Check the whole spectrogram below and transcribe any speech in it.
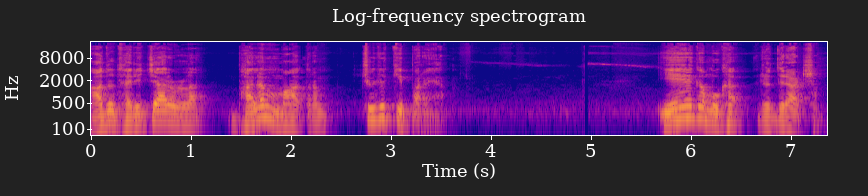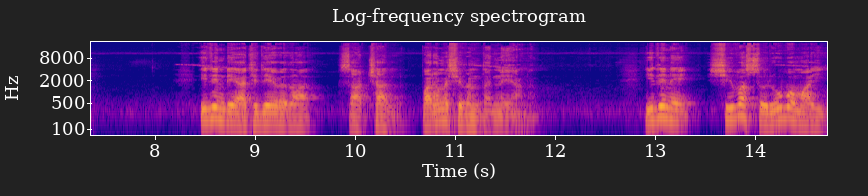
അത് ധരിച്ചാലുള്ള ഫലം മാത്രം ചുരുക്കി പറയാം. ഏകമുഖ രുദ്രാക്ഷം. ഇതിന്റെ അതിദേവത സാക്ഷാൽ പരമശിവൻ തന്നെയാണ്. ഇതിനെ ശിവസ്വരൂപമായി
